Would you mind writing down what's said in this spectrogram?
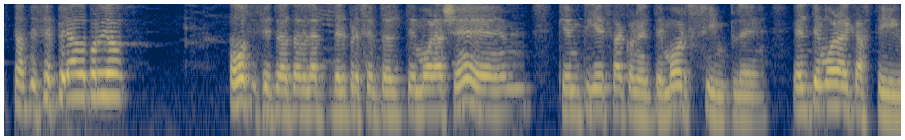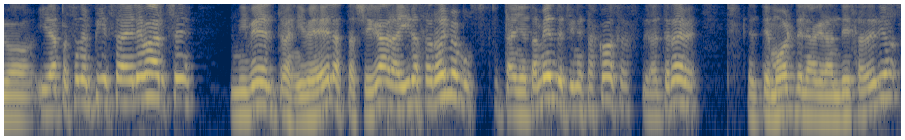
¿Estás desesperado por Dios? O si se trata del precepto del temor a Hashem, que empieza con el temor simple, el temor al castigo, y la persona empieza a elevarse nivel tras nivel hasta llegar a ir a Zaroimemus. Taña también define estas cosas, de la el temor de la grandeza de Dios.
